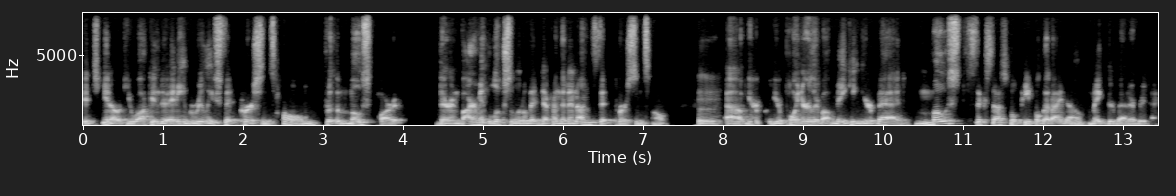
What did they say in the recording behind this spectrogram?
it's, you know, if you walk into any really fit person's home, for the most part, their environment looks a little bit different than an unfit person's home. Hmm. Uh, your your point earlier about making your bed. Most successful people that I know make their bed every day.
